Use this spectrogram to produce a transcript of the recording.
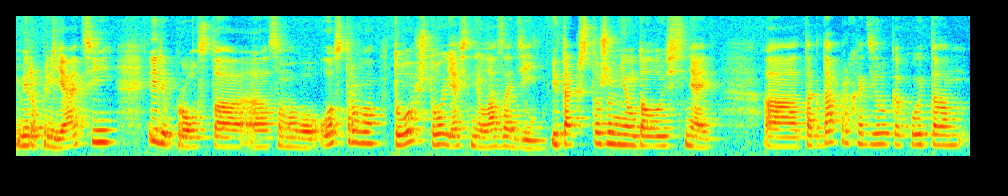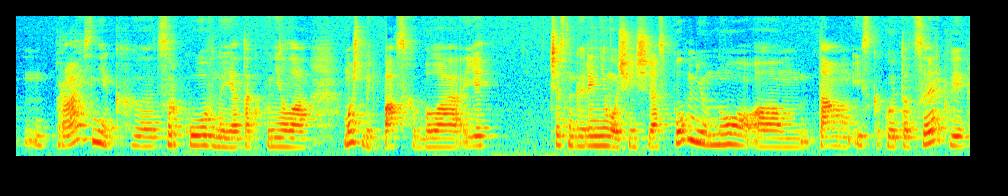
мероприятий или просто э, самого острова, то, что я сняла за день. Итак, что же мне удалось снять? Э, тогда проходил какой-то праздник э, церковный, я так поняла. Может быть, Пасха была. Я честно говоря, не очень сейчас помню, но э, там из какой-то церкви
